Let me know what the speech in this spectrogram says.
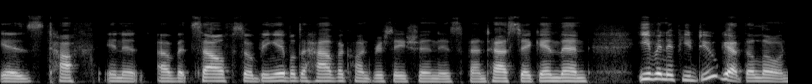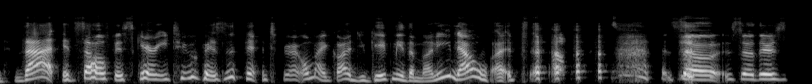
is tough in it of itself. So being able to have a conversation is fantastic. And then even if you do get the loan, that itself is scary too, isn't it? Oh my God, you gave me the money. Now what? so, so there's,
